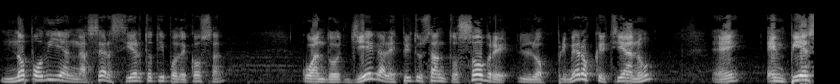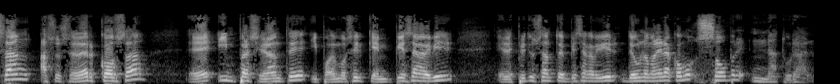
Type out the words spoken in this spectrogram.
no podían hacer cierto tipo de cosas, cuando llega el Espíritu Santo sobre los primeros cristianos, eh, empiezan a suceder cosas es impresionante y podemos decir que empiezan a vivir, el Espíritu Santo empieza a vivir de una manera como sobrenatural.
